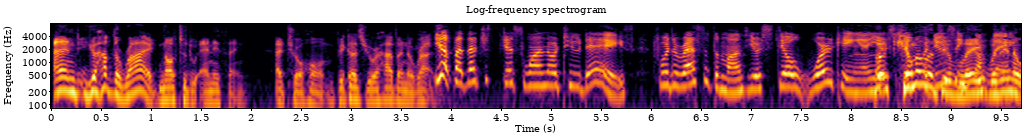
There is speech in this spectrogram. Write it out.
and you have the right not to do anything at your home because you're having a rest. Yeah, but that's just, just one or two days. For the rest of the month, you're still working and but you're still producing cumulatively, something. within a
